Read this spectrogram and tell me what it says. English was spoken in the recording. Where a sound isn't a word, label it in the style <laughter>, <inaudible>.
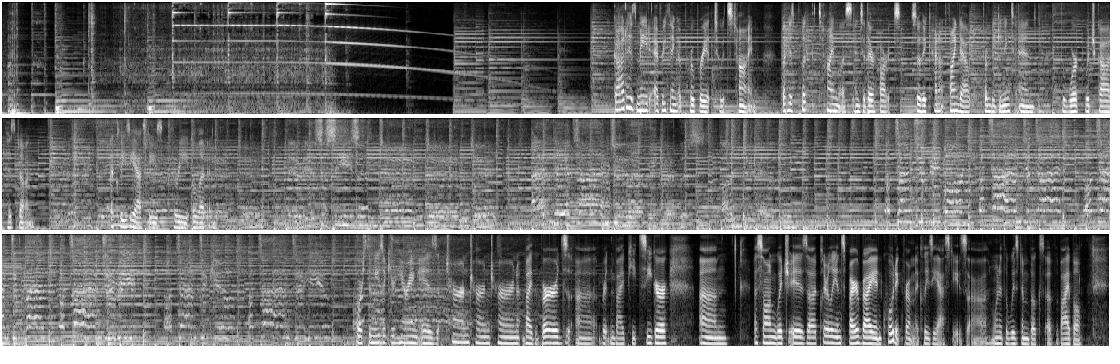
God has made everything appropriate to its time, but has put the timeless into their hearts, so they cannot find out from beginning to end the work which God has done. Ecclesiastes 3:11 course, the music you're hearing is Turn, Turn, Turn by the Byrds, uh, written by Pete Seeger. Um, a song which is uh, clearly inspired by and quoting from Ecclesiastes, uh, one of the wisdom books of the Bible.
